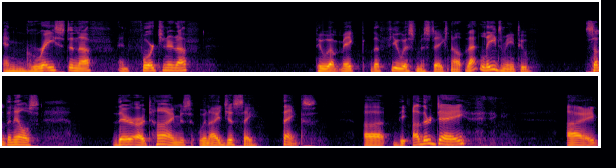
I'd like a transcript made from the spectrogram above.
and graced enough and fortunate enough to uh, make the fewest mistakes. Now, that leads me to something else. There are times when I just say thanks. Uh, the other day, I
